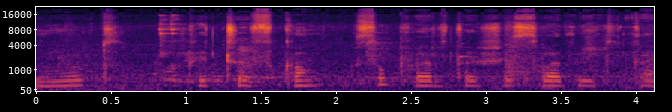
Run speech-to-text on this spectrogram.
Miód, pieczywko. Super, też jest ładnie tutaj.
